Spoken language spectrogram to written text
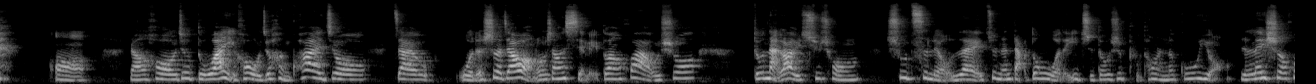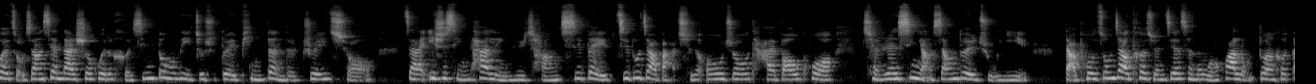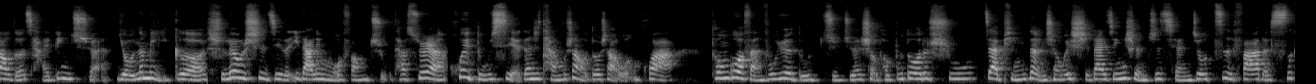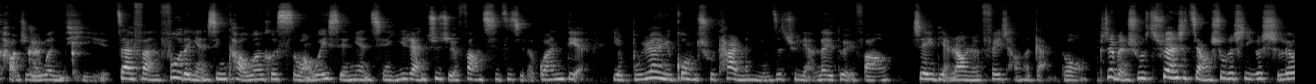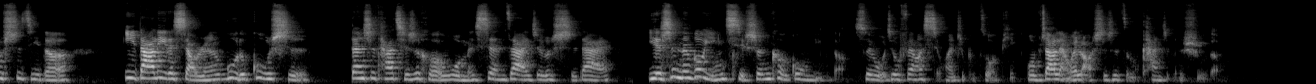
嗯，然后就读完以后，我就很快就在我的社交网络上写了一段话，我说读《奶酪与蛆虫》。数次流泪，最能打动我的一直都是普通人的孤勇。人类社会走向现代社会的核心动力就是对平等的追求。在意识形态领域长期被基督教把持的欧洲，它还包括承认信仰相对主义，打破宗教特权阶层的文化垄断和道德裁定权。有那么一个十六世纪的意大利模仿主，他虽然会读写，但是谈不上有多少文化。通过反复阅读、咀嚼手头不多的书，在平等成为时代精神之前，就自发地思考这个问题。在反复的严刑拷问和死亡威胁面前，依然拒绝放弃自己的观点，也不愿意供出他人的名字去连累对方。这一点让人非常的感动。这本书虽然是讲述的是一个十六世纪的意大利的小人物的故事，但是它其实和我们现在这个时代。也是能够引起深刻共鸣的，所以我就非常喜欢这部作品。我不知道两位老师是怎么看这本书的。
